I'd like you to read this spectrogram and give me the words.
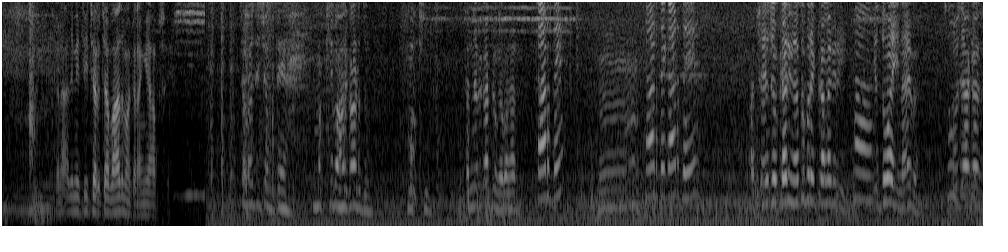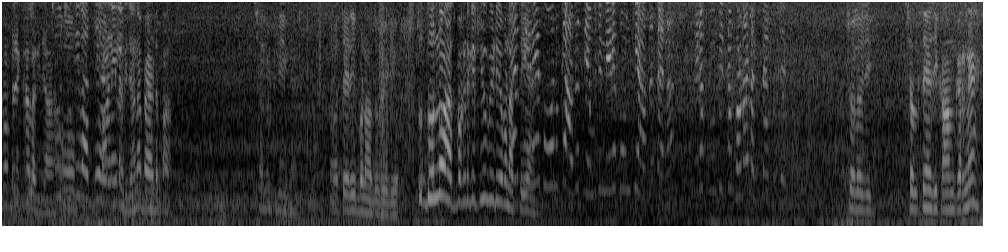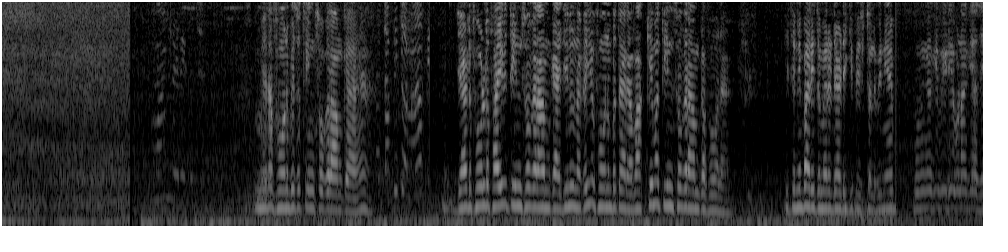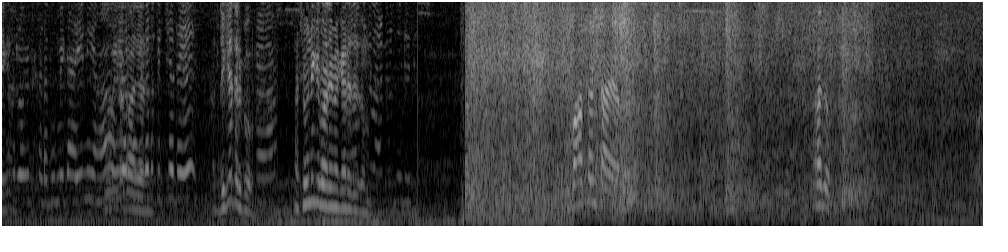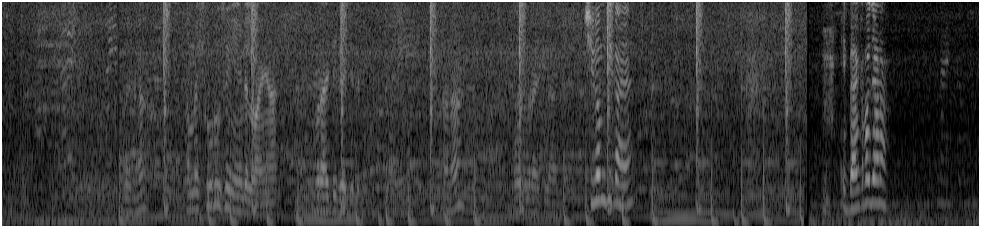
राजनीति चर्चा बाद में करेंगे आपसे। चलो जी चलते हैं। मक्खी बाहर काट दूँ? मक्खी। तन्ने भी काटूँगा बाहर? काट दे। हम्म, काट दे काट दे। अच्छा ये जो कह रही ना तो ब्रेका लग रही। हाँ। ये दवाई ना है तो जाकर इसमें ब्रेका लग जा। पानी लग जाना पैड पा। चलो ठीक है। और तेरी बना दो वीडियो। तू दोनों हाथ पकड़ के क्यों वीडियो बनाती मेरे है? फ़ोन की आदत है मुझे मेरे फ़ोन की आदत है ना। मेरा फ़ोन तो इतना बड़ा लगता है मुझे। चलो जी चलते हैं जी काम करने। सामान ले रहे कुछ। मेरा फ़ोन भी तो 300 ग्राम का है। तभी तो ना जेड फोल्ड फाइव 300 ग्राम का है जिन्होंने कहा फ़ोन बता रहा है। वाकई में 300 ग्राम का फ़ोन है। इतनी भारी तो मेरे डैडी की पिस्टल भी नहीं है। भूमिका की वीडियो बना के आ जाएगा। रोहित खड़ा भूमिका है ही नहीं यहाँ। भूमिका कहाँ जा? तो पीछे थे। दिखे तेरे को? हाँ। अच्छा उन्हीं के बारे में कह रहे थे तुम। उनके बारे में तो वासन टायर। आ जाओ। देखना हमने शुरू से यहीं डलवाए हैं वैरायटी देखी इतनी है ना? बहुत वैरायटी आ गई। शिवम जी कहाँ है? ये बैंक में जाना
